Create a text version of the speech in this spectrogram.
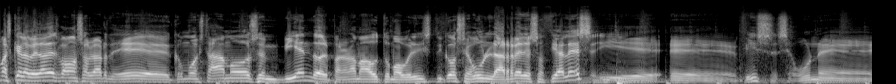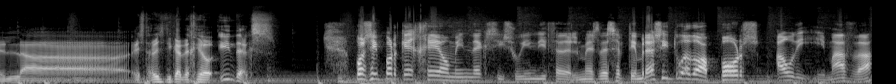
Más que novedades, vamos a hablar de cómo estábamos viendo el panorama automovilístico según las redes sociales y, eh, según eh, la estadística de GeoIndex. Pues sí, porque Geomindex y su índice del mes de septiembre ha situado a Porsche, Audi y Mazda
